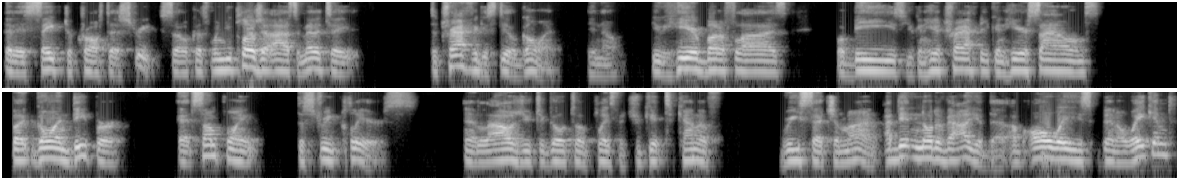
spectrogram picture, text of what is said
that it's safe to cross that street. So, because when you close your eyes to meditate, the traffic is still going. You know, you hear butterflies or bees, you can hear traffic, you can hear sounds. But going deeper, at some point, the street clears and allows you to go to a place where you get to kind of reset your mind. I didn't know the value of that. I've always been awakened.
